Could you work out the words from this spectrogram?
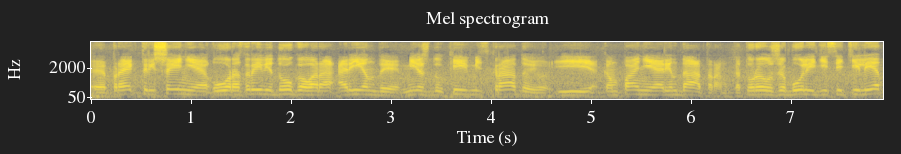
э, проект решения о разрыве договора аренды между Киев Міськрадою и компанией-арендатором, которая уже более 10 лет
